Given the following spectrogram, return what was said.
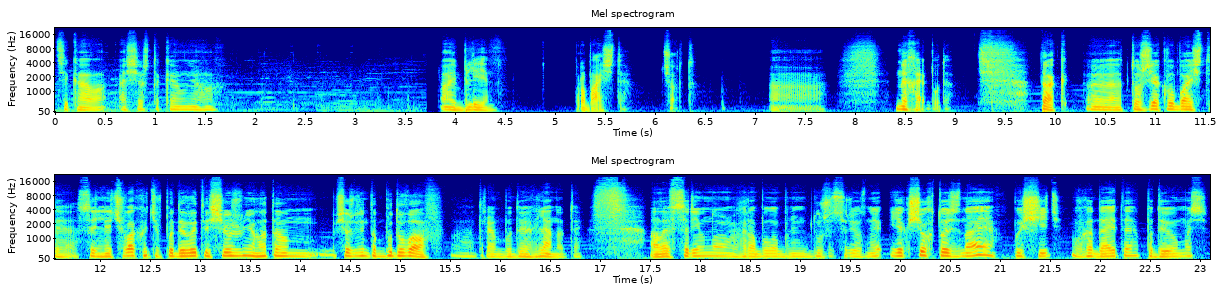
цікаво. А що ж таке у нього? Ай, блін. Пробачте. Чорт. А, нехай буде. Так, е, тож, як ви бачите, сильний чувак хотів подивитися, що ж в нього там, що ж він там будував. Е, Треба буде глянути. Але все рівно гра була блін, дуже серйозна. Якщо хтось знає, пишіть, вгадайте, подивимось.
